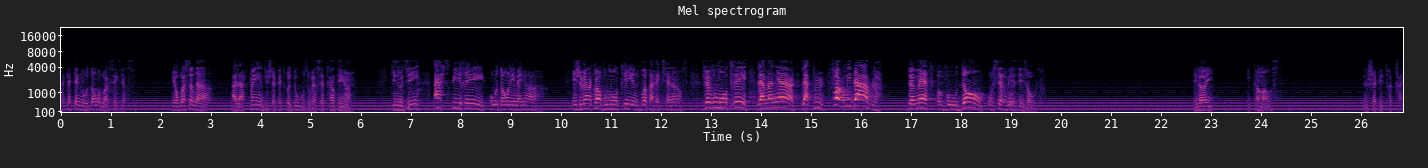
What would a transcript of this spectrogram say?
avec laquelle nos dons doivent s'exercer. Et on voit ça à la fin du chapitre 12, au verset 31 qui nous dit aspirez aux dons les meilleurs. Et je vais encore vous montrer une voie par excellence. Je vais vous montrer la manière la plus formidable de mettre vos dons au service des autres. Et là, il commence le chapitre 13.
